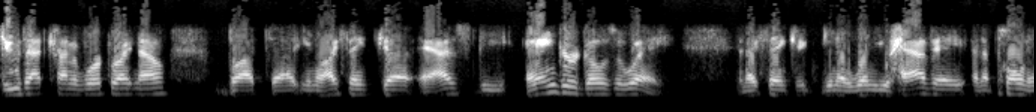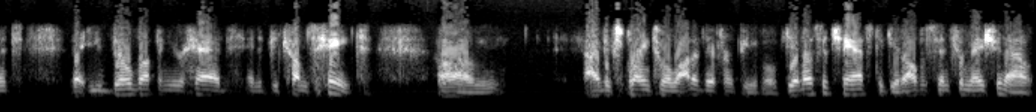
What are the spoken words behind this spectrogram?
do that kind of work right now. But uh, you know, I think uh, as the anger goes away, and I think you know when you have a an opponent that you build up in your head and it becomes hate. Um, I've explained to a lot of different people. Give us a chance to get all this information out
